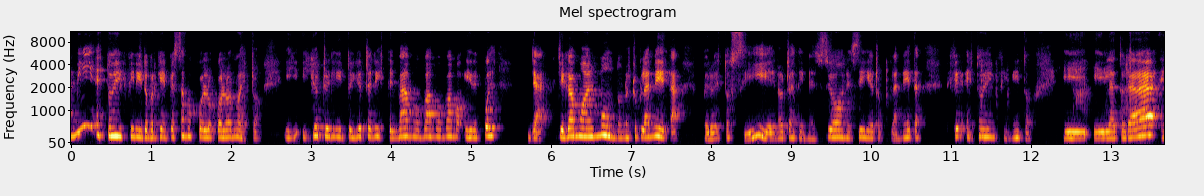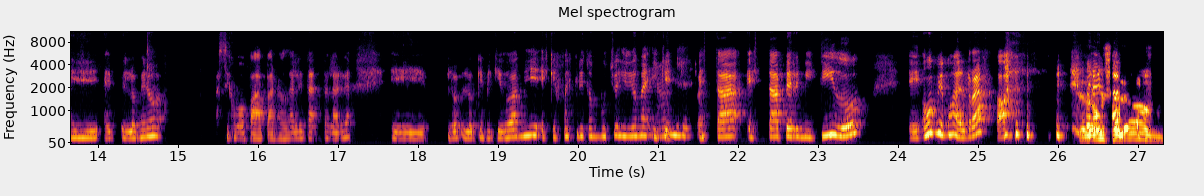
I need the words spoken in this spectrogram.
mí esto es infinito, porque empezamos con lo, con lo nuestro, y, y otro hilito, y otro hilito, y vamos, vamos, vamos, y después ya, llegamos al mundo, nuestro planeta, pero esto sí, en otras dimensiones, sigue otros planetas, esto es infinito. Y, la Torah, eh, eh, lo menos, así como para, no darle tanta larga, eh, lo, que me quedó a mí es que fue escrito en muchos idiomas y ah, que está, está permitido, oh, vemos al Rafa. Shalom, shalom.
